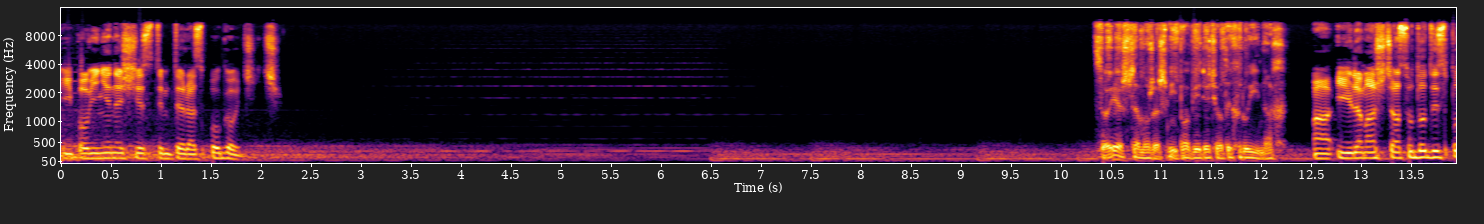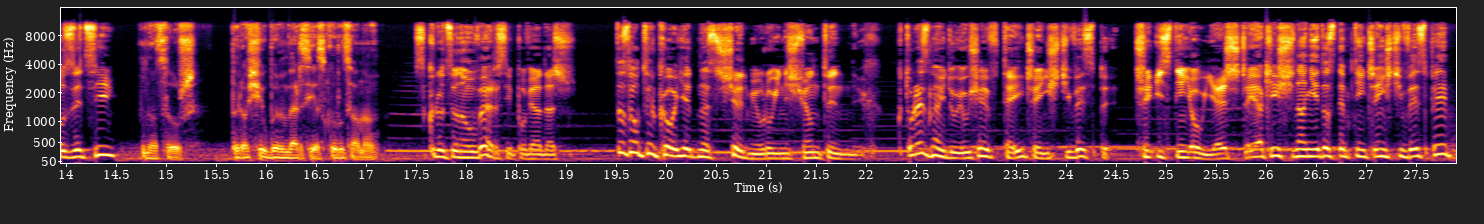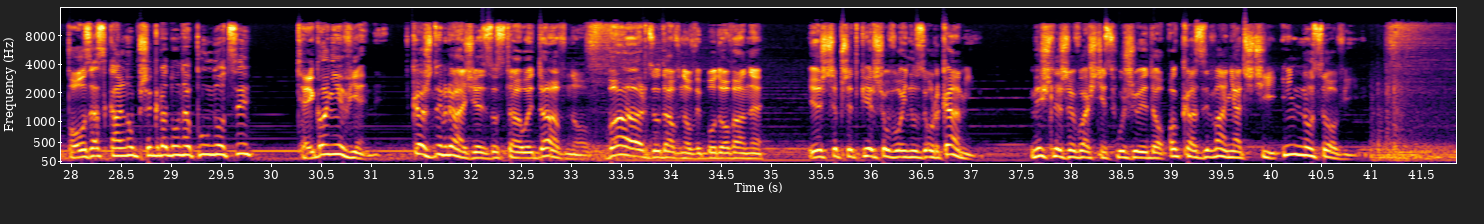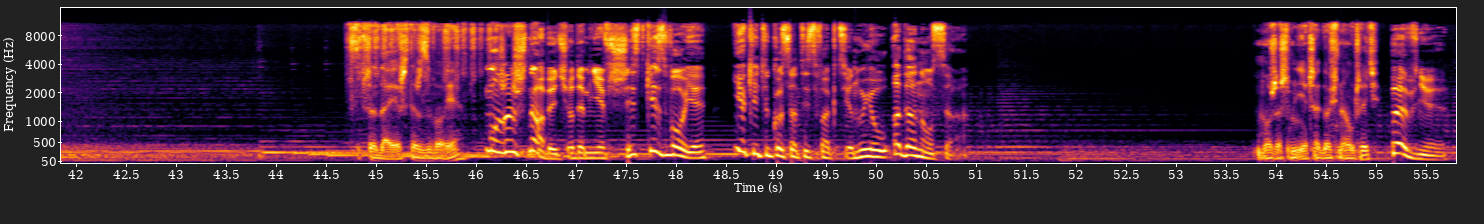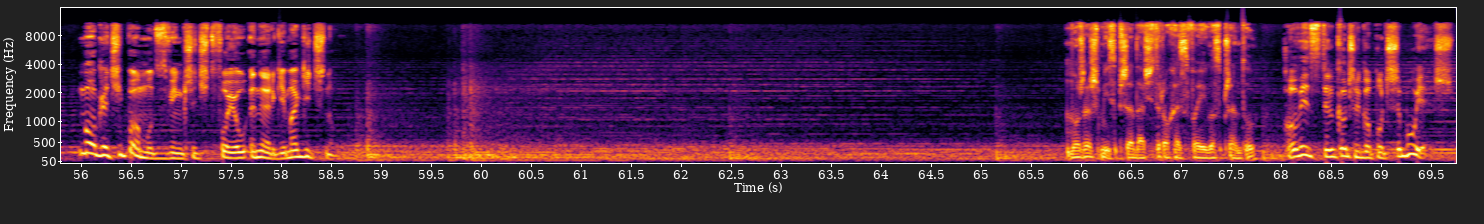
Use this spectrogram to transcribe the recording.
i powinieneś się z tym teraz pogodzić. Co jeszcze możesz mi powiedzieć o tych ruinach? A ile masz czasu do dyspozycji? No cóż, prosiłbym wersję skróconą. Skróconą wersję, powiadasz. To są tylko jedne z siedmiu ruin świątynnych, które znajdują się w tej części wyspy. Czy istnieją jeszcze jakieś na niedostępnej części wyspy, poza skalną przegrodą na północy? Tego nie wiemy. W każdym razie zostały dawno, bardzo dawno wybudowane, jeszcze przed pierwszą wojną z orkami. Myślę, że właśnie służyły do okazywania czci Innosowi. Sprzedajesz też zwoje? Możesz nabyć ode mnie wszystkie zwoje, jakie tylko satysfakcjonują Adanosa. Możesz mnie czegoś nauczyć? Pewnie. Mogę ci pomóc zwiększyć twoją energię magiczną. Możesz mi sprzedać trochę swojego sprzętu? Powiedz tylko, czego potrzebujesz.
